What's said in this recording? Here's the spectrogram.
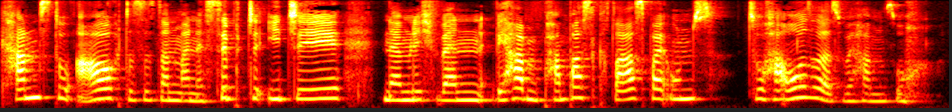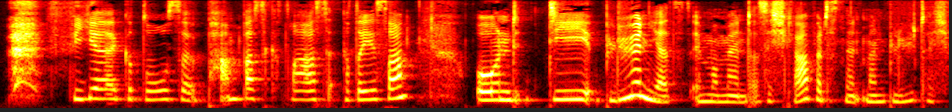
kannst du auch, das ist dann meine siebte Idee, nämlich wenn wir haben Pampasgras bei uns zu Hause, also wir haben so vier große Pampasgräser und die blühen jetzt im Moment. Also ich glaube, das nennt man Blüte, ich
